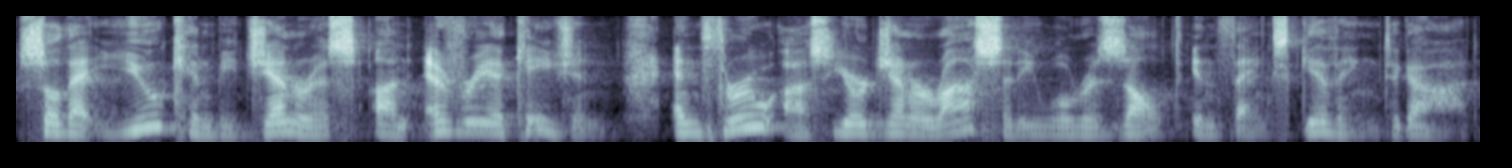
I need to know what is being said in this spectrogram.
so that you can be generous on every occasion. And through us, your generosity will result in thanksgiving to God.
